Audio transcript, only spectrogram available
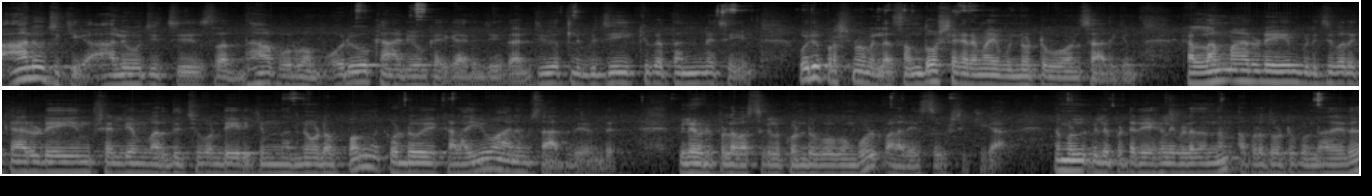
ആലോചിക്കുക ആലോചിച്ച് ശ്രദ്ധാപൂർവം ഓരോ കാര്യവും കൈകാര്യം ചെയ്താൽ ജീവിതത്തിൽ വിജയിക്കുക തന്നെ ചെയ്യും. ഒരു പ്രശ്നവുമില്ല സന്തോഷകരമായി മുന്നോട്ട് പോകാൻ സാധിക്കും. കള്ളന്മാരുടെയും പിടിച്ചുപറിക്കാരുടെയും ശല്യം വർദ്ധിച്ചുകൊണ്ടേയിരിക്കും. അതിനോടൊപ്പം കൊണ്ടുപോയി കളയുവാനും സാധ്യതയുണ്ട്. വിലപിടിപ്പുള്ള വസ്തുക്കൾ കൊണ്ടുപോകുമ്പോൾ വളരെ സൂക്ഷിക്കുക. നമ്മൾ വിലപ്പെട്ട രേഖകൾ ഇവിടെ നിന്നും അപ്പുറത്തോട്ട് കൊണ്ടു അതായത്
